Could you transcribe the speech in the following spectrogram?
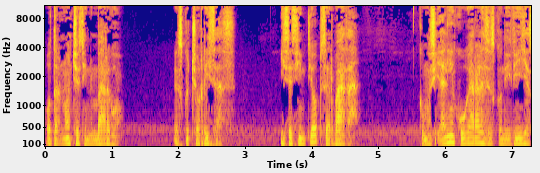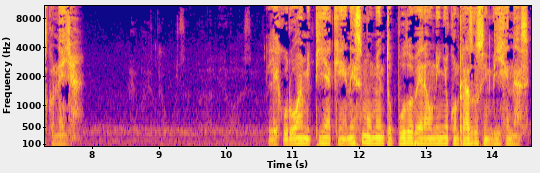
Otra noche, sin embargo, escuchó risas y se sintió observada, como si alguien jugara a las escondidillas con ella. Le juró a mi tía que en ese momento pudo ver a un niño con rasgos indígenas,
